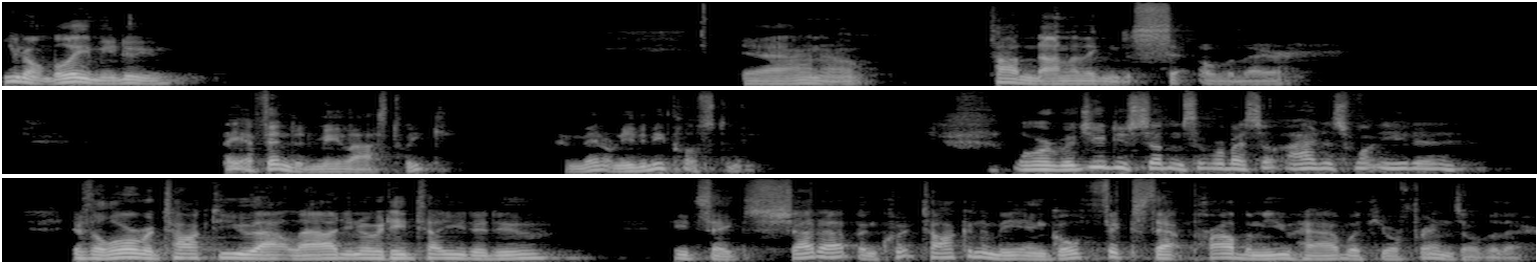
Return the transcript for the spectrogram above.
You don't believe me, do you? Yeah, I know. Todd and Donna, they can just sit over there. They offended me last week, and they don't need to be close to me. Lord, would you do something so by so? I just want you to. If the Lord would talk to you out loud, you know what He'd tell you to do? He'd say, Shut up and quit talking to me and go fix that problem you have with your friends over there.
